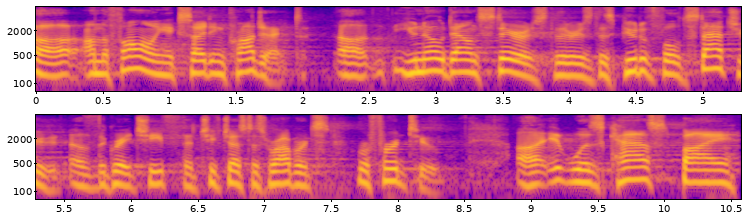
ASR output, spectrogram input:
uh, on the following exciting project. Uh, you know, downstairs there is this beautiful statue of the great chief that Chief Justice Roberts referred to. Uh, it was cast by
